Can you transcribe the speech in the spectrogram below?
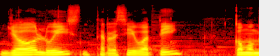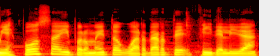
Yo, Luis, te recibo a ti como mi esposa y prometo guardarte fidelidad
